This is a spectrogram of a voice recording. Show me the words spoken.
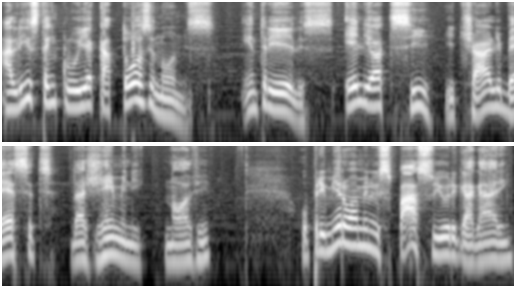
A lista incluía 14 nomes, entre eles Elliot C. e Charlie Bassett, da Gemini, 9. O primeiro homem no espaço, Yuri Gagarin.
